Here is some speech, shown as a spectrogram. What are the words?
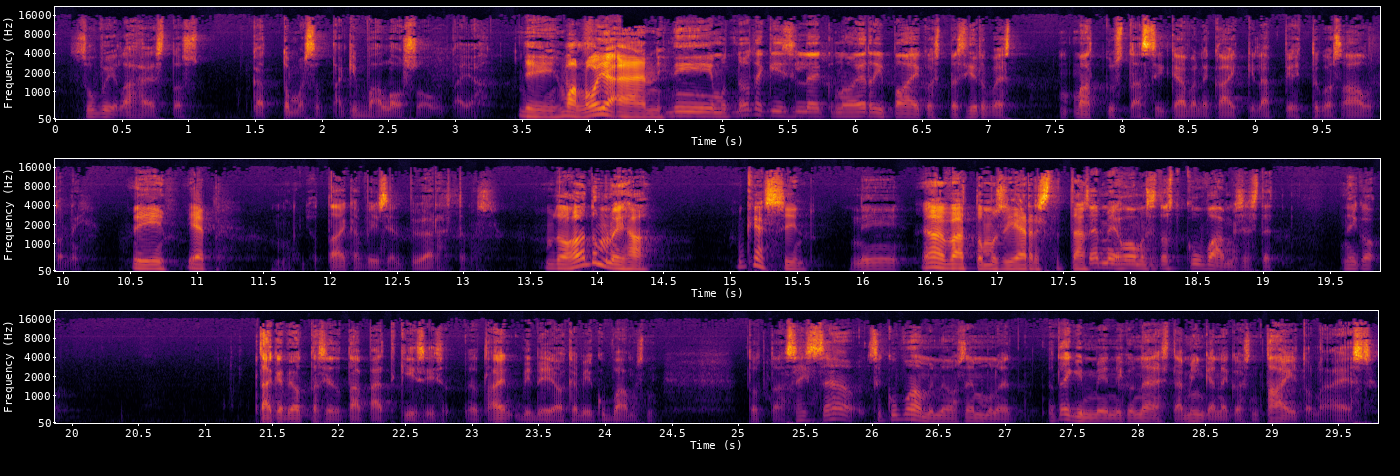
Suvilahes tuossa katsomassa jotakin valosouta. Ja... Niin, valo ja ääni. Niin, mutta jotenkin silleen, kun ne on eri paikoista, pääsi hirveästi matkustaa siinä käydä ne kaikki läpi, hitto auto, niin Niin, jep. jotain kävi siellä pyörähtämässä. Mutta onhan tommonen ihan, mikäs siinä? Niin, Ihan hyvä, että tommosia järjestetään. sen me huomasin tuosta kuvaamisesta, että niinku, tai kävi ottaa sieltä jotain pätkiä, siis jotain videoa kävi kuvaamassa, niin tota, se, se, se kuvaaminen on semmoinen, että jotenkin minä niin näe sitä minkä näköisenä taitona edes.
